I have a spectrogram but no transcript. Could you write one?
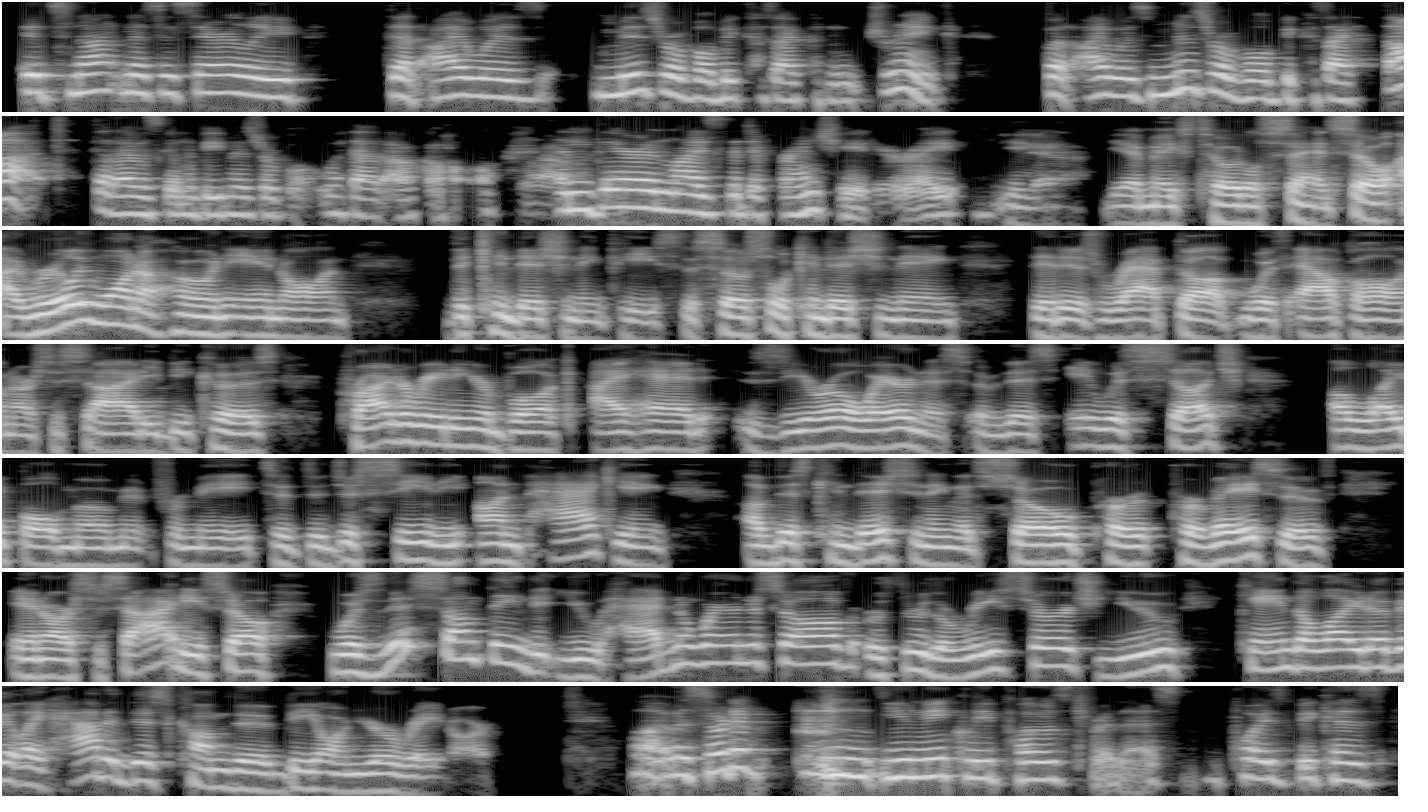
it's not necessarily that I was miserable because I couldn't drink, but I was miserable because I thought that I was going to be miserable without alcohol. Wow. And therein lies the differentiator, right? Yeah, yeah, it makes total sense. So I really want to hone in on the conditioning piece, the social conditioning that is wrapped up with alcohol in our society because prior to reading your book, I had zero awareness of this. It was such a light bulb moment for me to, to just see the unpacking of this conditioning that's so per- pervasive in our society. So, was this something that you had an awareness of, or through the research you came to light of it? Like, how did this come to be on your radar? Well, I was sort of uniquely posed for this, poised because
